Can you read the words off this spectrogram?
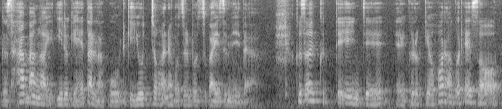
그 사망에 이르게 해달라고 이렇게 요청하는 것을 볼 수가 있습니다. 그래서 그때 이제 그렇게 허락을 해서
